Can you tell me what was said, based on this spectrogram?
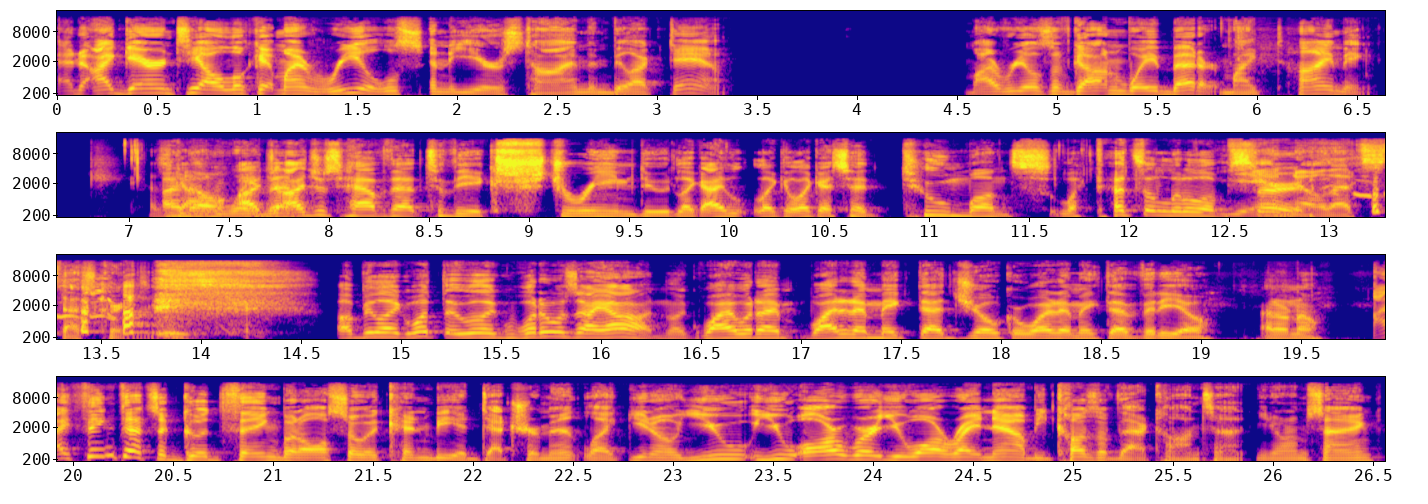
And I guarantee I'll look at my reels in a year's time and be like, damn, my reels have gotten way better. My timing has I gotten know. way I, better. I just have that to the extreme, dude. Like I like like I said, two months. Like that's a little absurd. yeah, no, that's that's crazy. I'll be like, what the like what was I on? Like why would I why did I make that joke or why did I make that video? I don't know. I think that's a good thing, but also it can be a detriment. Like, you know, you you are where you are right now because of that content. You know what I'm saying?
